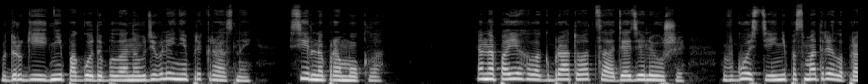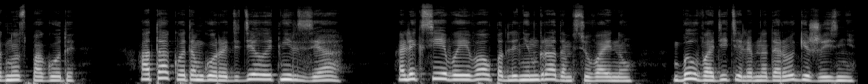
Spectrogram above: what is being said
в другие дни погода была на удивление прекрасной, сильно промокла. Она поехала к брату отца, дяде Лёше, в гости и не посмотрела прогноз погоды. А так в этом городе делать нельзя. Алексей воевал под Ленинградом всю войну, был водителем на дороге жизни,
